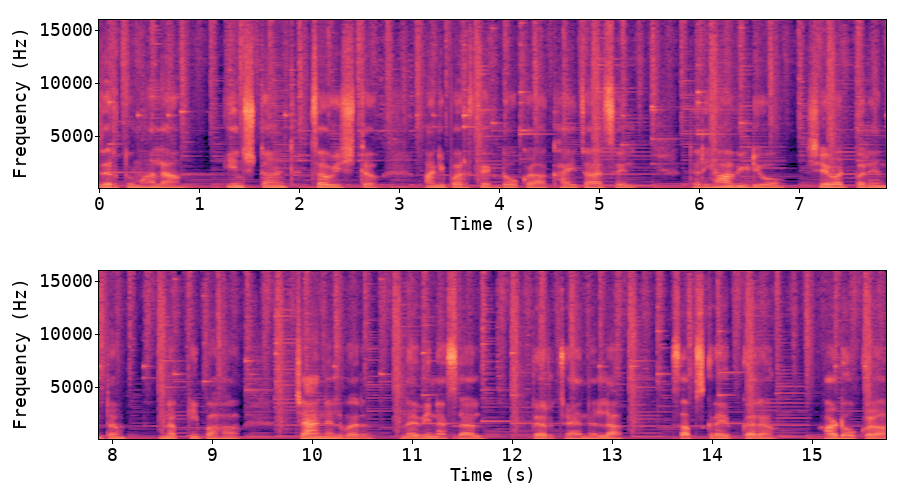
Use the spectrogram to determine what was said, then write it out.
जर तुम्हाला इन्स्टंट चविष्ट आणि परफेक्ट ढोकळा खायचा असेल तर ह्या व्हिडिओ शेवटपर्यंत नक्की पहा. चॅनलवर नवीन असाल तर चॅनलला सबस्क्राईब करा. हा ढोकळा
